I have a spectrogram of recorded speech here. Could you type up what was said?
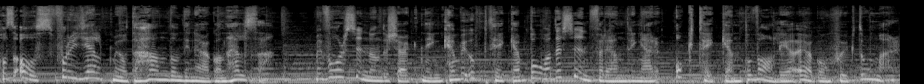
Hos oss får du hjälp med att ta hand om din ögonhälsa. Med vår synundersökning kan vi upptäcka både synförändringar och tecken på vanliga ögonsjukdomar.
